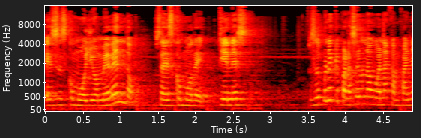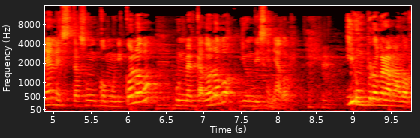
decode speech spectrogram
ese es como yo me vendo. O sea, es como de, tienes, se supone que para hacer una buena campaña necesitas un comunicólogo, un mercadólogo y un diseñador. Y un programador.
